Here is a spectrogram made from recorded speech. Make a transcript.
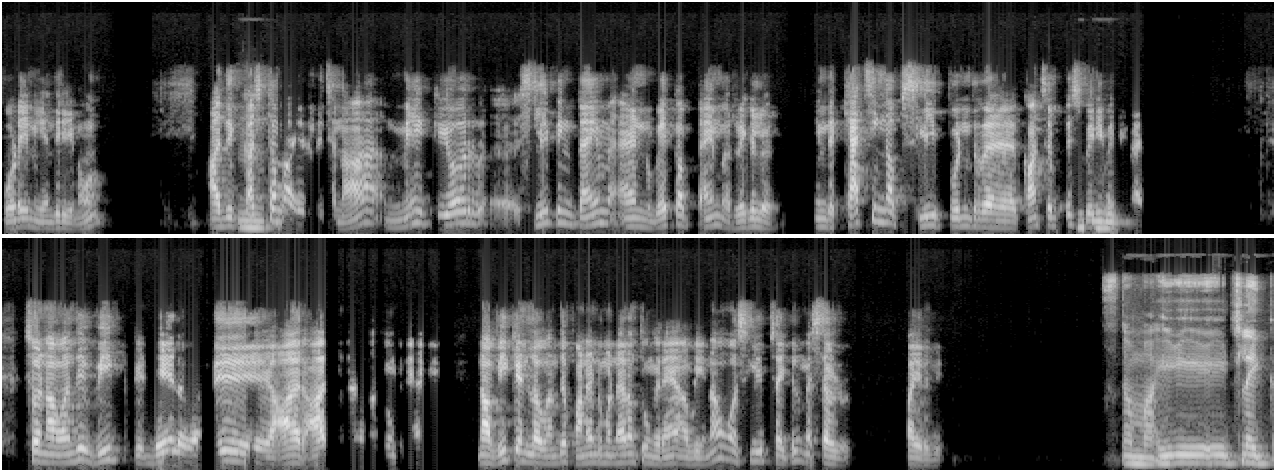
போட நீ எந்திரிக்கணும். அது கஷ்டமா இருந்துச்சுன்னா make your sleeping time and wake up time regular இந்த கேச்சிங் அப் ஸ்லீப்ன்ற concept is very. Very bad so நான் வந்து வீக் டேல வந்து ஆறு ஆறு மணி நேரம் தான் தூங்குறேன். நான் வீக்கெண்ட்ல வந்து பன்னெண்டு மணி நேரம் தூங்குறேன் அப்படின்னா உன் ஸ்லீப் சைக்கிள் மெஸ் ஆயிருது ஆமா it's like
